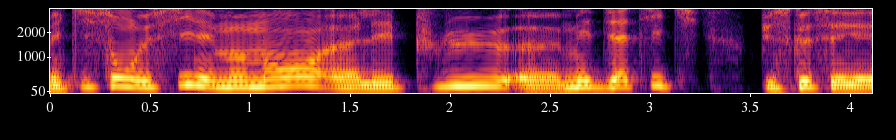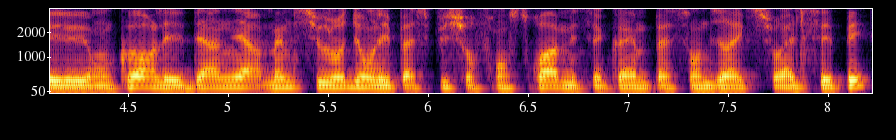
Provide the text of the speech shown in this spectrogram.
mais qui sont aussi les moments euh, les plus euh, médiatiques, puisque c'est encore les dernières, même si aujourd'hui on les passe plus sur France 3, mais c'est quand même passé en direct sur LCP,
